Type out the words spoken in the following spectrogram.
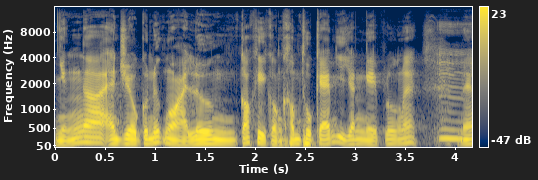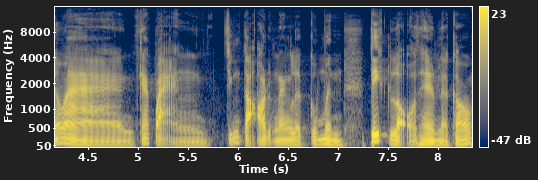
những uh, ờ, NGO của nước ngoài lương có khi còn không thua kém gì doanh nghiệp luôn đấy ừ. nếu mà các bạn chứng tỏ được năng lực của mình tiết lộ thêm là có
